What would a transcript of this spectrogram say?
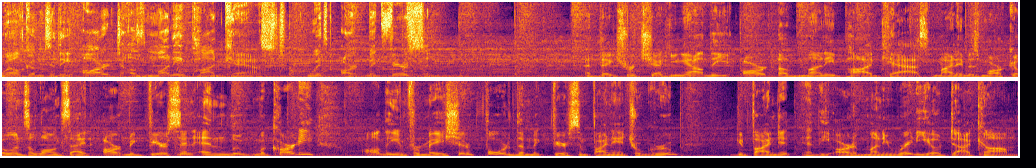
Welcome to the Art of Money podcast with Art McPherson. And thanks for checking out the Art of Money podcast. My name is Mark Owens alongside Art McPherson and Luke McCarty. All the information for the McPherson Financial Group, you can find it at theartofmoneyradio.com.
